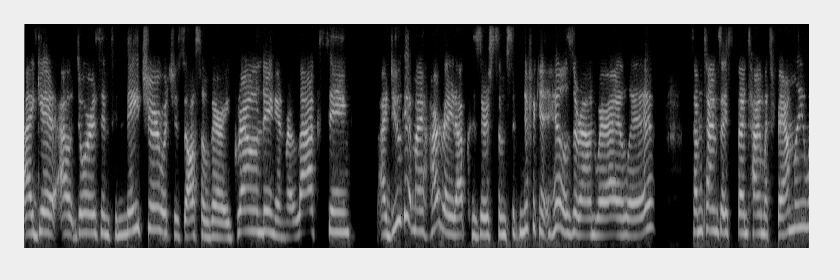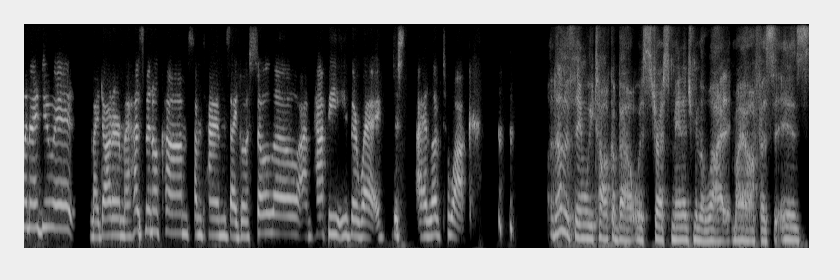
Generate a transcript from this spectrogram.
I get outdoors into nature, which is also very grounding and relaxing. I do get my heart rate up because there's some significant hills around where I live. Sometimes I spend time with family when I do it. My daughter and my husband will come. Sometimes I go solo. I'm happy either way. Just, I love to walk. Another thing we talk about with stress management a lot in my office is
